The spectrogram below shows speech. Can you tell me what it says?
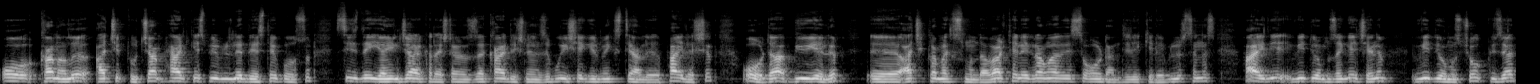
o kanalı açık tutacağım. Herkes birbirine destek olsun. Siz de yayıncı arkadaşlarınıza, kardeşlerinize bu işe girmek isteyenleri paylaşın. Orada büyüyelim. E, açıklama kısmında var. Telegram adresi oradan direkt gelebilirsiniz. Haydi videomuza geçelim. Videomuz çok güzel.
